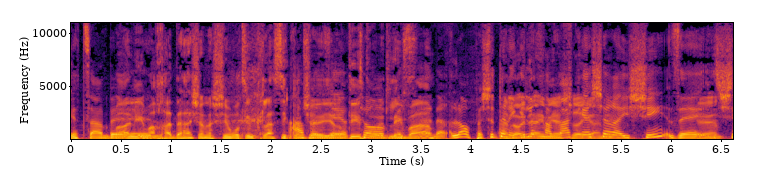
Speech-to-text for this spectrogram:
יצא ב... בא לי עם החדש, אנשים רוצים קלאסיקות שירטיטו את ליבם. בסדר. לא, פשוט אני אני לא אגיד לך מה הקשר אני- האישי, זה, כן. ש,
